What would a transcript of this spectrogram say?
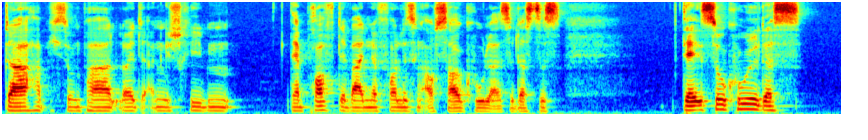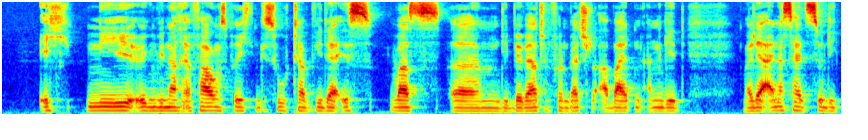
Da habe ich so ein paar Leute angeschrieben, der Prof, der war in der Vorlesung auch sau cool. Also, dass das, der ist so cool, dass ich nie irgendwie nach Erfahrungsberichten gesucht habe, wie der ist, was ähm, die Bewertung von Bachelorarbeiten angeht, weil der einerseits so die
